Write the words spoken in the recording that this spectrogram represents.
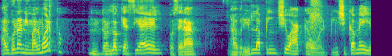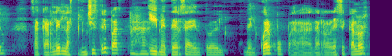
algún animal muerto. Entonces lo que hacía él, pues era abrir la pinche vaca o el pinche camello, sacarle las pinches tripas Ajá. y meterse adentro del, del cuerpo para agarrar ese calor.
